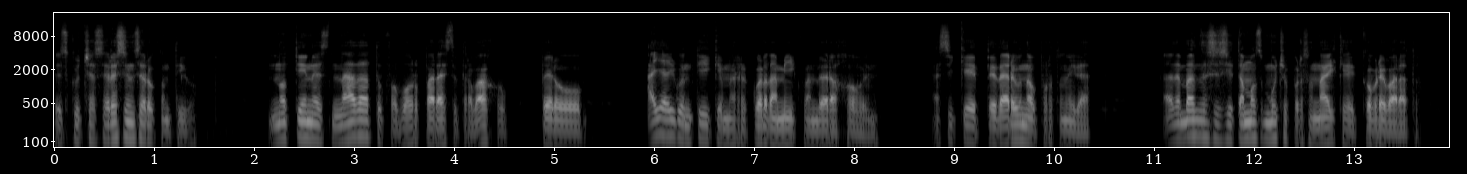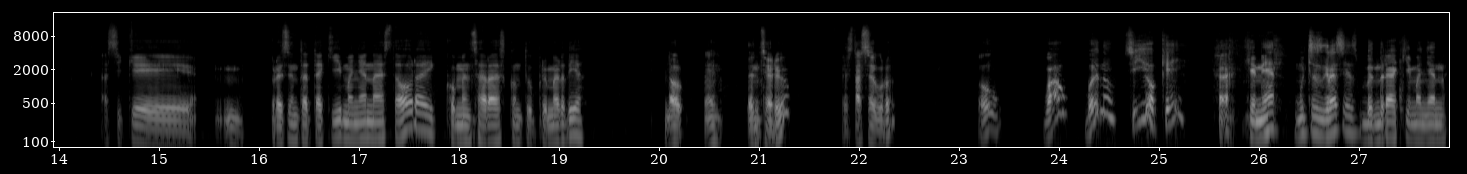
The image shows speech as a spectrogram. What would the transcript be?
Escucha, seré sincero contigo. No tienes nada a tu favor para este trabajo, pero hay algo en ti que me recuerda a mí cuando era joven. Así que te daré una oportunidad. Además necesitamos mucho personal que cobre barato. Así que mm, Preséntate aquí mañana a esta hora y comenzarás con tu primer día. Oh, ¿En serio? ¿Estás seguro? Oh, wow, bueno, sí, ok. genial, muchas gracias, vendré aquí mañana.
